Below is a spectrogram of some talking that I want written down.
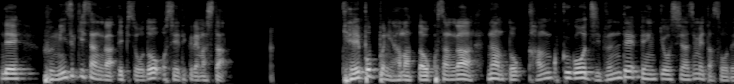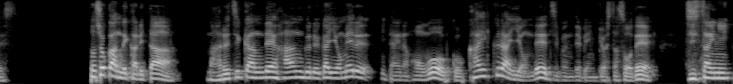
で、ふみずきさんがエピソードを教えてくれました。K-POP にハマったお子さんが、なんと韓国語を自分で勉強し始めたそうです。図書館で借りた丸時間でハングルが読めるみたいな本を5回くらい読んで自分で勉強したそうで、実際に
